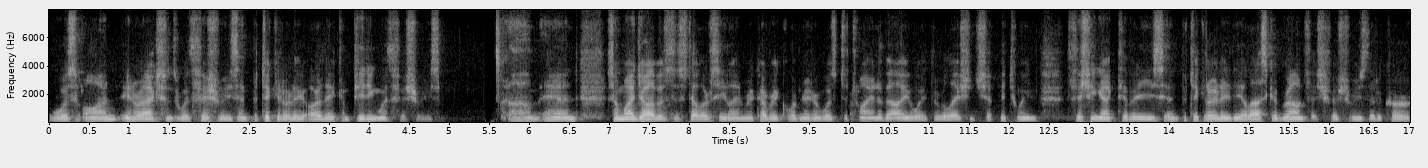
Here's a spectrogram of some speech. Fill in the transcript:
was on interactions with fisheries, and particularly, are they competing with fisheries? Um, and so my job as the Steller Sea Lion Recovery Coordinator was to try and evaluate the relationship between fishing activities and particularly the Alaska groundfish fisheries that occur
